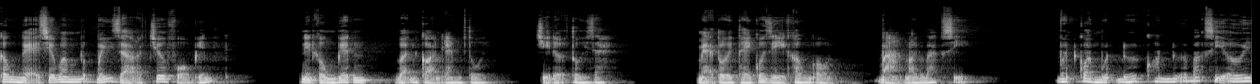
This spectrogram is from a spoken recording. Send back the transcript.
công nghệ siêu âm lúc bấy giờ chưa phổ biến, Nên không biết Vẫn còn em tôi, Chỉ đỡ tôi ra. Mẹ tôi thấy có gì không ổn, Bà nói với bác sĩ, Vẫn còn một đứa con nữa, bác sĩ ơi.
